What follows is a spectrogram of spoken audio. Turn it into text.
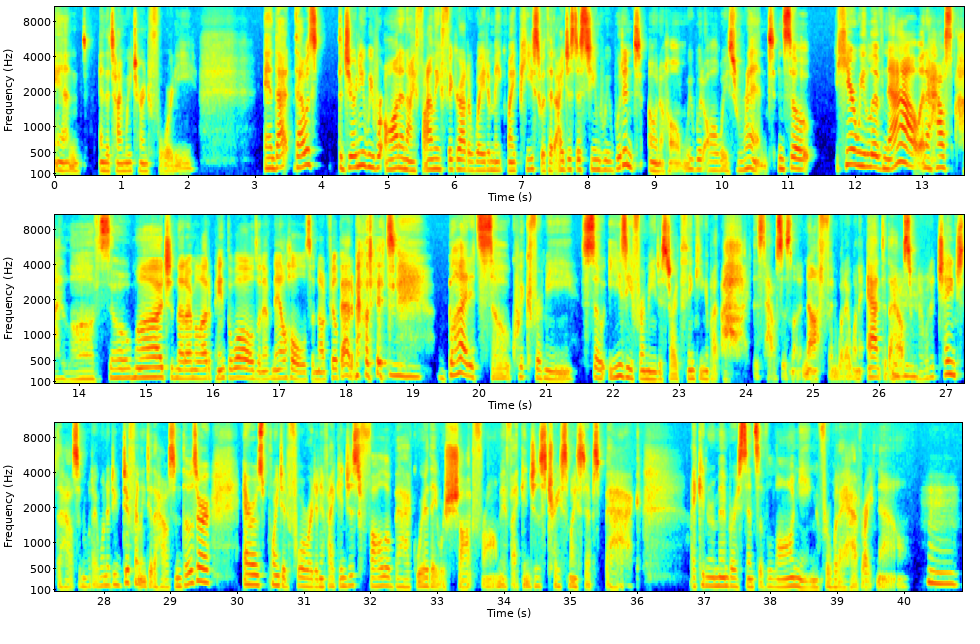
and and the time we turned 40 and that that was the journey we were on and i finally figured out a way to make my peace with it i just assumed we wouldn't own a home. We would always rent. And so here we live now in a house I love so much, and that I'm allowed to paint the walls and have nail holes and not feel bad about it. Mm-hmm. But it's so quick for me, so easy for me to start thinking about, ah, this house is not enough, and what I want to add to the house, and mm-hmm. what I want to change to the house, and what I want to do differently to the house. And those are arrows pointed forward. And if I can just follow back where they were shot from, if I can just trace my steps back, I can remember a sense of longing for what I have right now. Hmm.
